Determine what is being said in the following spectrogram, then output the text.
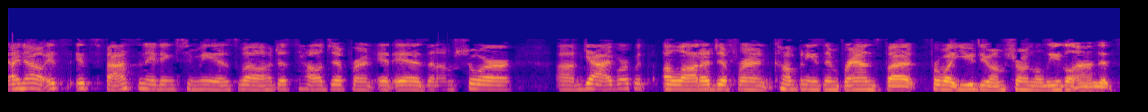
I know it's, it's fascinating to me as well, just how different it is. And I'm sure, um, yeah, I work with a lot of different companies and brands, but for what you do, I'm sure on the legal end, it's,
